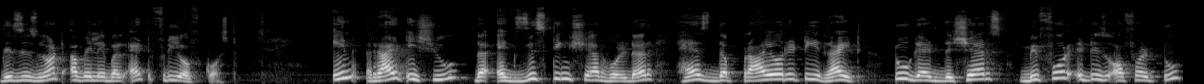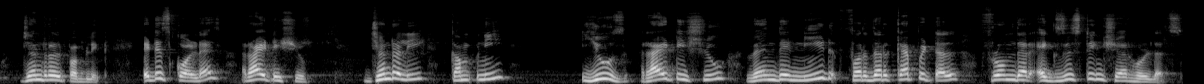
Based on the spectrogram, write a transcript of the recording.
This is not available at free of cost. In right issue, the existing shareholder has the priority right to get the shares before it is offered to general public. It is called as right issue. Generally, company use right issue when they need further capital from their existing shareholders.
